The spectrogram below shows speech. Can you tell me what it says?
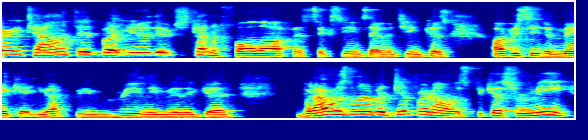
very talented. But you know they would just kind of fall off at 16, 17 because obviously to make it you have to be really really good but I was a little bit different always because for me,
